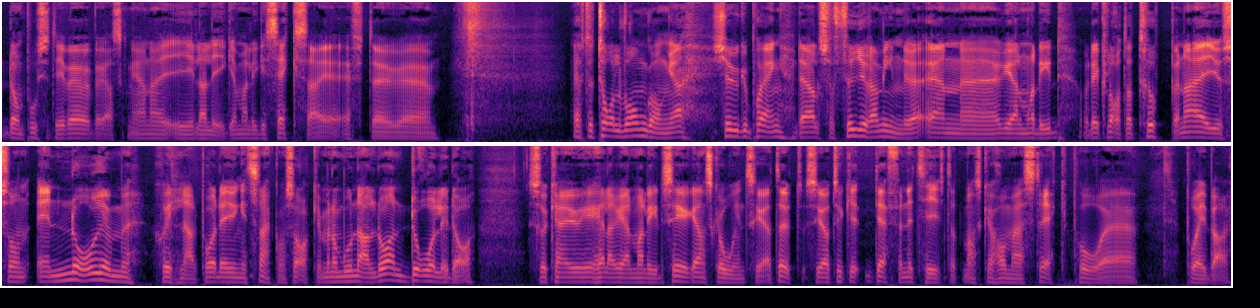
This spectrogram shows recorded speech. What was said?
de positiva överraskningarna i La Liga. Man ligger sexa e- efter eh, efter 12 omgångar, 20 poäng. Det är alltså fyra mindre än eh, Real Madrid. Och det är klart att trupperna är ju sån enorm skillnad på. Det är ju inget snack om saker. Men om Ronaldo har en dålig dag så kan ju hela Real Madrid se ganska ointresserat ut. Så jag tycker definitivt att man ska ha med streck på, eh, på Eibar.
